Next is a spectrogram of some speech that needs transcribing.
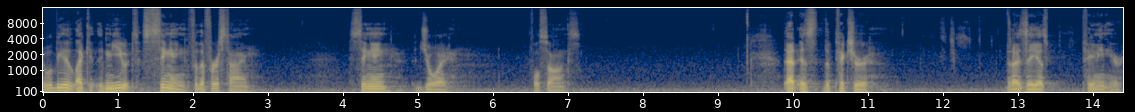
It will be like the mute singing for the first time, singing joy, full songs. That is the picture that Isaiah is painting here.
